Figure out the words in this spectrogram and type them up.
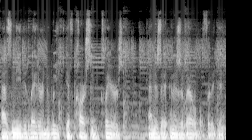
as needed later in the week if Carson clears and is and is available for the game.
